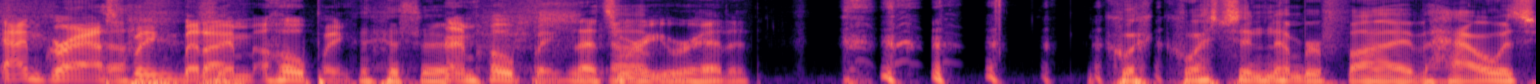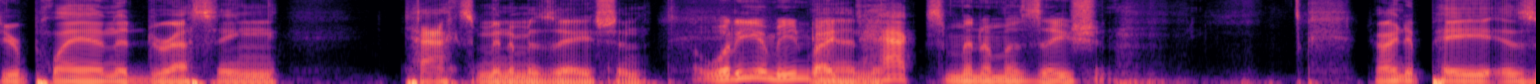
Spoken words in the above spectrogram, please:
I'm grasping, but I'm hoping. Sure. I'm hoping that's where Um, you were headed. Qu- question number five How is your plan addressing tax minimization? What do you mean by and- tax minimization? Trying to pay as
